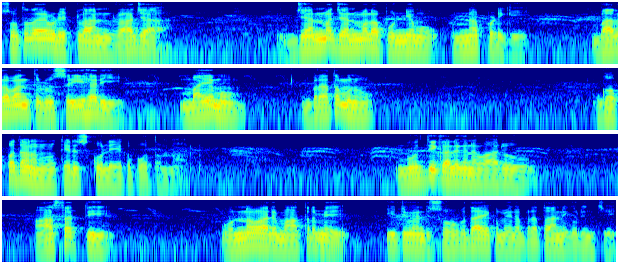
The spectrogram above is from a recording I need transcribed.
సుతదేవుడు ఇట్లా అని, రాజా జన్మ జన్మల పుణ్యము ఉన్నప్పటికీ భగవంతుడు శ్రీహరి మయము వ్రతమును గొప్పదనము తెలుసుకోలేకపోతున్నారు. బుద్ధి కలిగిన వారు ఆసక్తి ఉన్నవారు మాత్రమే ఇటువంటి శోభదాయకమైన వ్రతాన్ని గురించి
